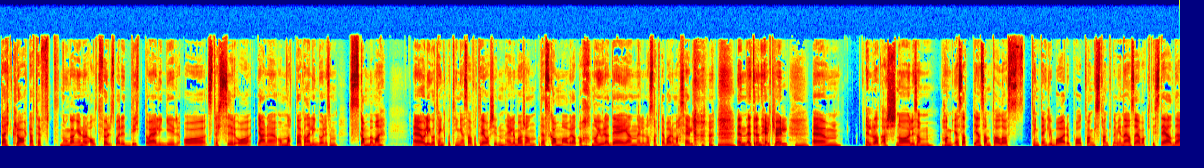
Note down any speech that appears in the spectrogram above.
Det er klart det er tøft noen ganger når alt føles bare dritt, og jeg ligger og stresser, og gjerne om natta kan jeg ligge og liksom skamme meg. Eh, og ligge og tenke på ting jeg sa for tre år siden, eller bare sånn at jeg skammer over at åh, nå gjorde jeg det igjen, eller nå snakket jeg bare om meg selv Mm. etter en hel kveld. Mm. Um, eller at æsj, nå liksom hang Jeg satt i en samtale og tenkte egentlig bare på tvangstankene mine. Altså, jeg var ikke til stede.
